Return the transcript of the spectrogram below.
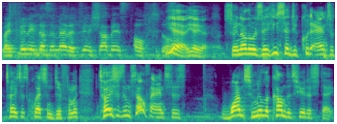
But feeling doesn't matter. Feeling Shabbos off Today. Yeah, yeah, yeah. So in other words, he said you could answer Tosis' question differently. Tosis himself answers, once Mila comes, it's here to stay.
